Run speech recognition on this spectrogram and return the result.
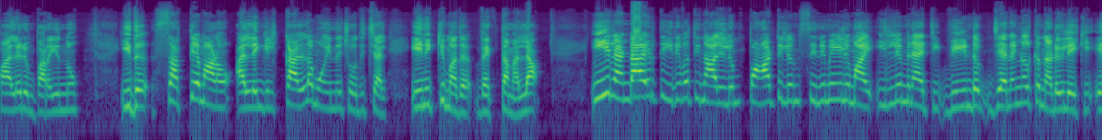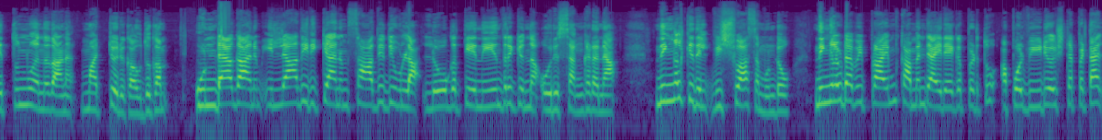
പലരും പറയുന്നു. ഇത് സത്യമാണോ അല്ലെങ്കിൽ കള്ളമോ എന്ന് ചോദിച്ചാൽ എനിക്കും അത് വ്യക്തമല്ല. ഈ രണ്ടായിരത്തി ഇരുപത്തിനാലിലും പാട്ടിലും സിനിമയിലുമായി ഇല്ലുമിനാറ്റി വീണ്ടും ജനങ്ങൾക്ക് നടുവിലേക്ക് എത്തുന്നു എന്നതാണ് മറ്റൊരു കൗതുകം. ഉണ്ടാകാനും ഇല്ലാതിരിക്കാനും സാധ്യതയുള്ള ലോകത്തെ നിയന്ത്രിക്കുന്ന ഒരു സംഘടന. നിങ്ങൾക്കിതിൽ വിശ്വാസമുണ്ടോ? നിങ്ങളുടെ അഭിപ്രായം കമന്റായി രേഖപ്പെടുത്തൂ. അപ്പോൾ വീഡിയോ ഇഷ്ടപ്പെട്ടാൽ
